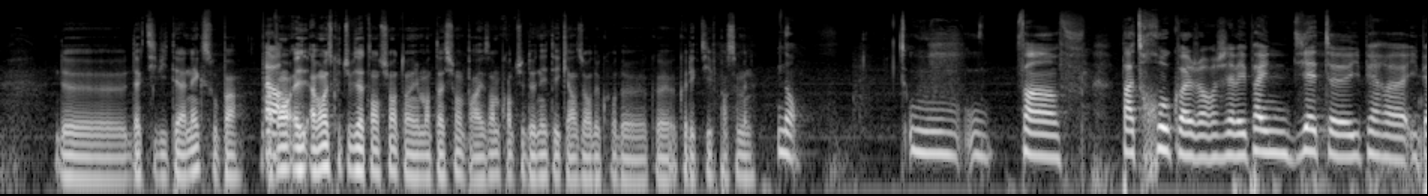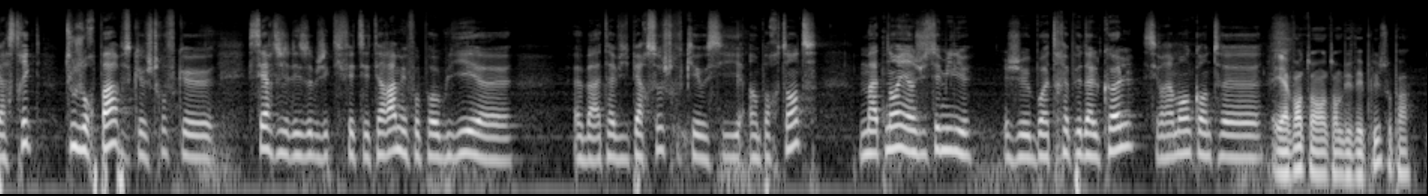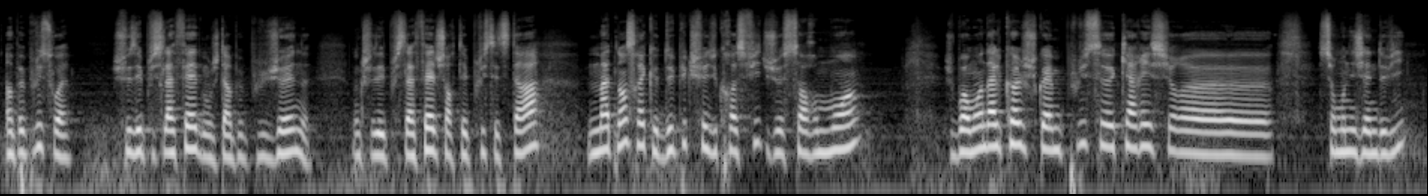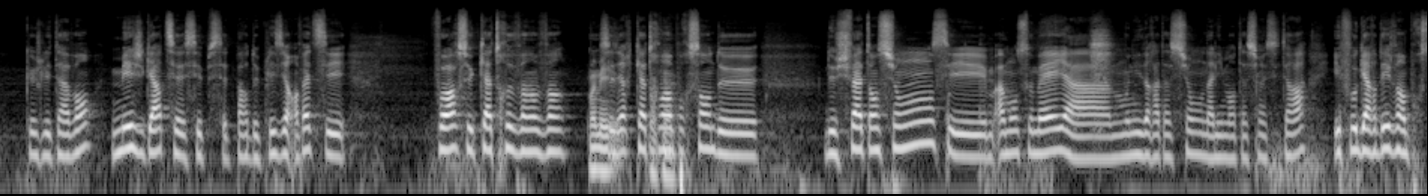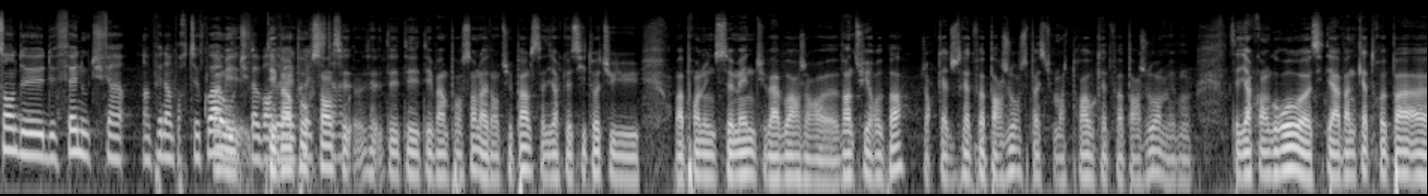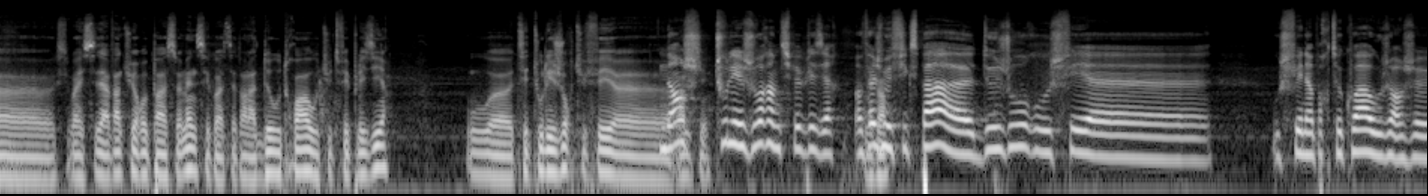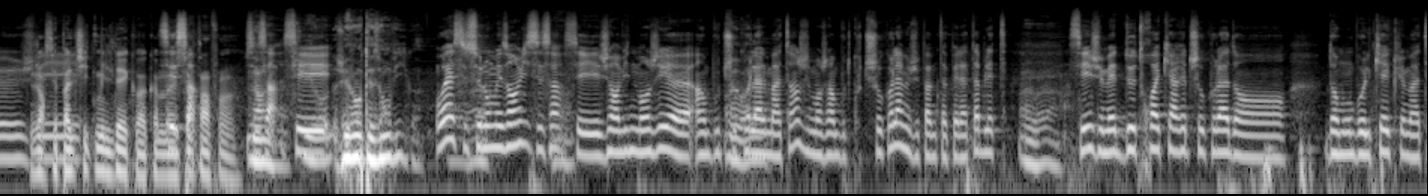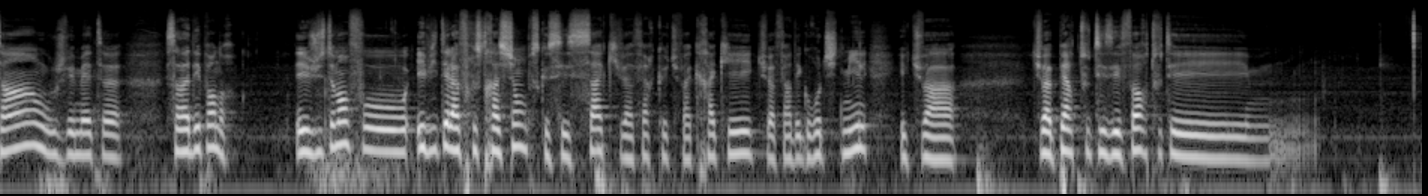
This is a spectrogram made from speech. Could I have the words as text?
de- d'activités annexes ou pas Alors- Avant, avant, est-ce que tu faisais attention à ton alimentation, par exemple, quand tu donnais tes 15 heures de cours de, co- collectif par semaine? Non. Ou. ou- Enfin, pas trop, quoi. Genre, j'avais pas une diète euh, hyper, euh, hyper stricte. Toujours pas, parce que je trouve que, certes, j'ai des objectifs, etc., mais il faut pas oublier euh, euh, bah, ta vie perso, je trouve qu'elle est aussi importante. Maintenant, il y a un juste milieu. Je bois très peu d'alcool. C'est vraiment quand. euh, Et avant, t'en t'en buvais plus ou pas? Un peu plus, ouais. Je faisais plus la fête. Bon, j'étais un peu plus jeune, donc je faisais plus la fête, je sortais plus, etc. Maintenant, c'est vrai que depuis que je fais du crossfit, je sors moins. Je bois moins d'alcool. Je suis quand même plus euh, carré sur, euh, sur mon hygiène de vie que je l'étais avant. Mais je garde ce- ce- cette part de plaisir. En fait, c'est. faut avoir ce 80-20. Ouais, C'est-à-dire 80% de, de je fais attention, c'est à mon sommeil, à mon hydratation, mon alimentation, etc. Et il faut garder 20% de, de fun où tu fais un, un peu n'importe quoi, Ouais, où tu vas boire tes de l'alcool, 20%, etc. c'est- c'est- tes- tes 20% là dont tu parles, c'est-à-dire que si toi, tu, on va prendre une semaine, tu vas avoir genre euh, 28 repas, genre 4, fois par jour, je sais pas si tu manges 3 ou 4 fois par jour, mais bon. C'est-à-dire qu'en gros, euh, si t'es à 24 repas, euh, c'est à 28 repas à semaine, c'est quoi? C'est dans la 2 ou 3 où tu te fais plaisir? Ou euh, tous les jours tu fais. euh, non, je- tous les jours un petit peu plaisir. En fait, je me fixe pas euh, deux jours où je fais euh, où je fais n'importe quoi, ou genre je. je Genre, c'est pas le cheat meal day, quoi, comme euh, ça. certains font. C'est Non, ça. C'est suivant- Suivant tes envies, quoi. ouais, c'est selon mes envies, c'est ça. Ouais. C'est j'ai envie de manger euh, un bout de Ouais, chocolat voilà. le matin, je vais manger un bout de chocolat, mais je vais pas me taper la tablette. Ouais, voilà. C'est je vais mettre 2-3 carrés de chocolat dans, dans mon bowl cake le matin ou je vais mettre. euh, ça va dépendre. Et justement, faut éviter la frustration parce que c'est ça qui va faire que tu vas craquer, que tu vas faire des gros cheat meals et que tu vas, tu vas perdre tous tes efforts, tous tes.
